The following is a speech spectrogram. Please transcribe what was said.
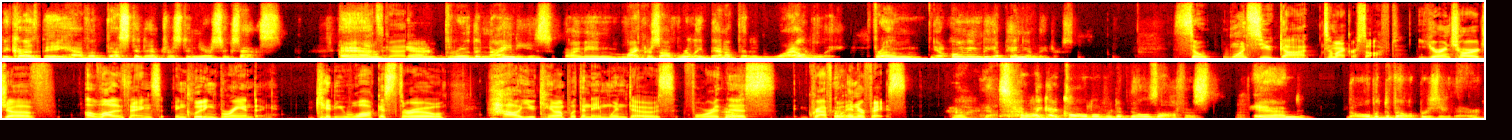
because they have a vested interest in your success. Oh, and, and through the 90s, I mean, Microsoft really benefited wildly from you know, owning the opinion leaders. So once you got to Microsoft, you're in charge of a lot of things, including branding. Can you walk us through how you came up with the name Windows for this graphical interface? Oh, yeah. So I got called over to Bill's office, and all the developers are there.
